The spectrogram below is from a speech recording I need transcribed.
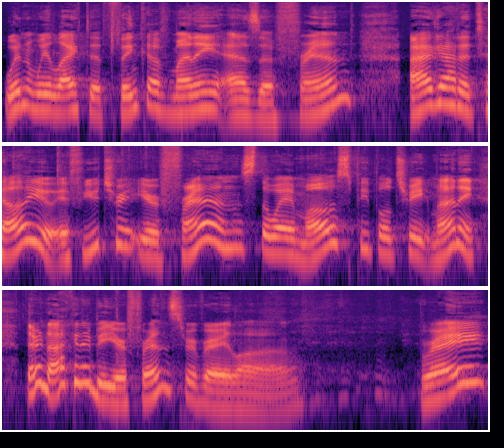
Wouldn't we like to think of money as a friend? I got to tell you, if you treat your friends the way most people treat money, they're not going to be your friends for very long. Right?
